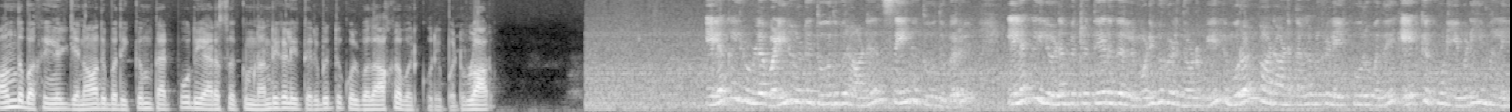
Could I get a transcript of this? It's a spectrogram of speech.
அந்த வகையில் ஜனாதிபதிக்கும் தற்போதைய அரசுக்கும் நன்றிகளை தெரிவித்துக் கொள்வதாக அவர் குறிப்பிட்டுள்ளார். இலங்கையில் உள்ள வெளிநாட்டு தூதுவரான சீன தூதுவர் இலங்கையில் இடம்பெற்ற தேர்தல் முடிவுகள் தொடர்பில் முரண்பாடான தகவல்களை கூறுவது ஏற்கக்கூடிய விடயமல்ல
